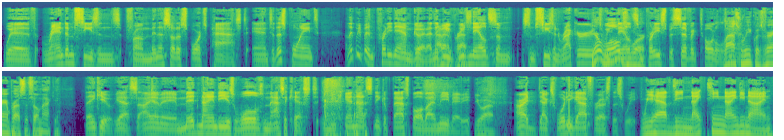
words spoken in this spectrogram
with random seasons from Minnesota sports past. And to this point, I think we've been pretty damn good. I think we've, we've nailed some some season records. Your we've Wolves nailed some pretty specific totals. Last man. week was very impressive, Phil Mackey. Thank you. Yes, I am a mid '90s Wolves masochist, and you cannot sneak a fastball by me, baby. You are. All right, Dex, what do you got for us this week? We have the 1999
